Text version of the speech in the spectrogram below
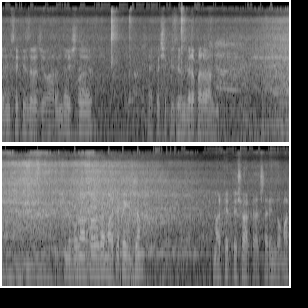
28 lira civarında. İşte yaklaşık 120 lira para verdim. Şimdi buradan sonra da markete gideceğim. Markette şu arkadaşlar Indomar.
